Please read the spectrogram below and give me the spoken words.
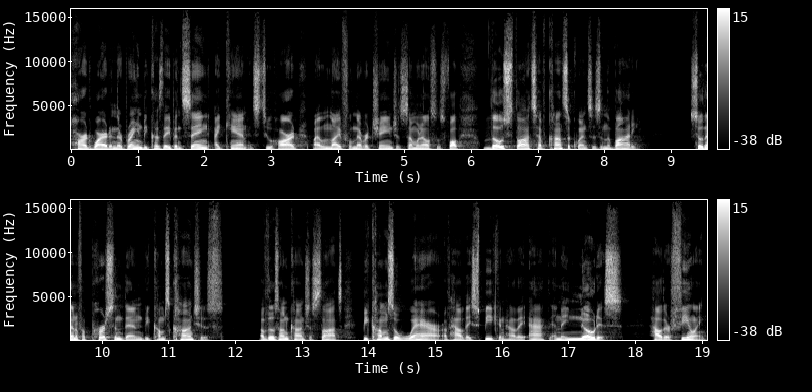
hardwired in their brain because they've been saying, I can't, it's too hard, my life will never change, it's someone else's fault. Those thoughts have consequences in the body. So then, if a person then becomes conscious of those unconscious thoughts, becomes aware of how they speak and how they act, and they notice how they're feeling,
